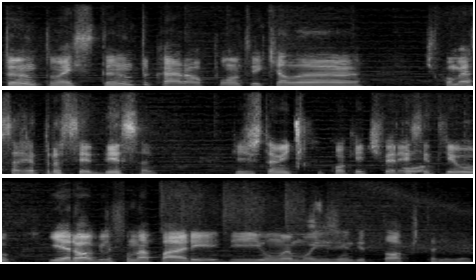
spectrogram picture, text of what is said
tanto, mas tanto, cara, ao ponto de que ela tipo, começa a retroceder, sabe? Que justamente, tipo, qual que é a diferença Pô. entre o hieróglifo na parede e um emojizinho de top, tá ligado?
